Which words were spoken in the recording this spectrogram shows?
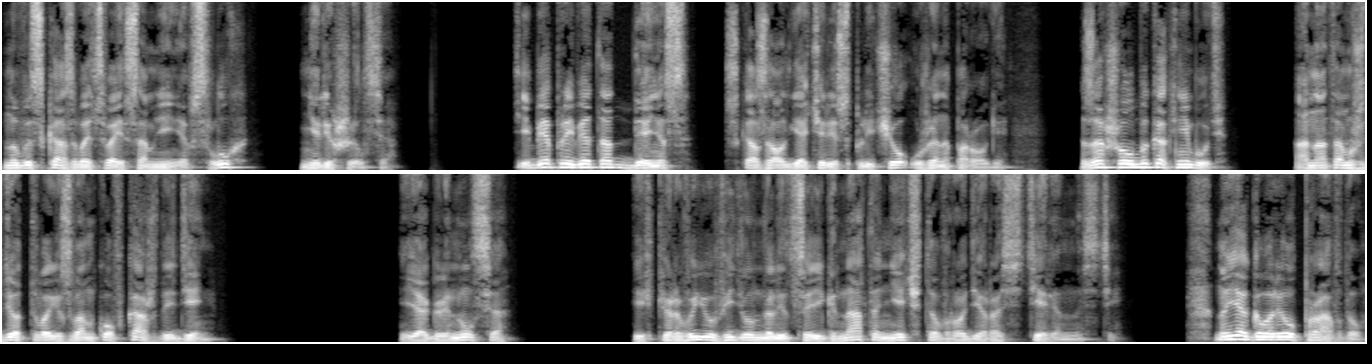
но высказывать свои сомнения вслух не решился. «Тебе привет от Деннис», — сказал я через плечо уже на пороге. «Зашел бы как-нибудь. Она там ждет твоих звонков каждый день». Я оглянулся и впервые увидел на лице Игната нечто вроде растерянности. Но я говорил правду.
